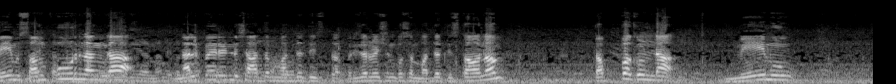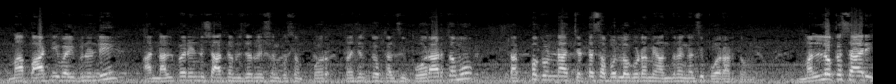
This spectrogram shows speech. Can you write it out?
మేము సంపూర్ణంగా నలభై రెండు శాతం మద్దతు ఇస్తా రిజర్వేషన్ కోసం మద్దతు ఇస్తా ఉన్నాం. తప్పకుండా మేము మా పార్టీ వైపు నుండి ఆ నలభై రెండు శాతం రిజర్వేషన్ కోసం ప్రజలతో కలిసి పోరాడతాము. తప్పకుండా చట్టసభల్లో కూడా మేము అందరం కలిసి పోరాడతాము. మళ్ళొకసారి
